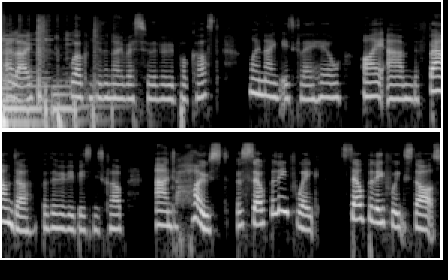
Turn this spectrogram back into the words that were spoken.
Hello, welcome to the No Rest for the Vivid podcast. My name is Claire Hill. I am the founder of the Vivid Business Club and host of Self Belief Week. Self Belief Week starts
